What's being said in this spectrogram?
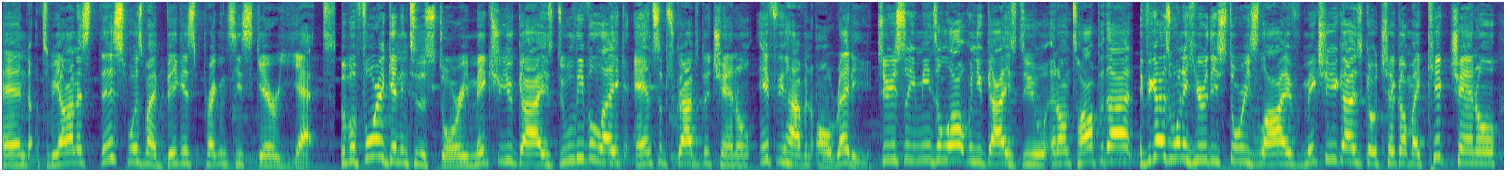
And to be honest, this was my biggest pregnancy scare yet. But before I get into the story, make sure you guys do leave a like and subscribe to the channel if you haven't already. Seriously, it means a lot when you guys do. And on top of that, if you guys want to hear these stories live, make sure you guys go check out my Kick channel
